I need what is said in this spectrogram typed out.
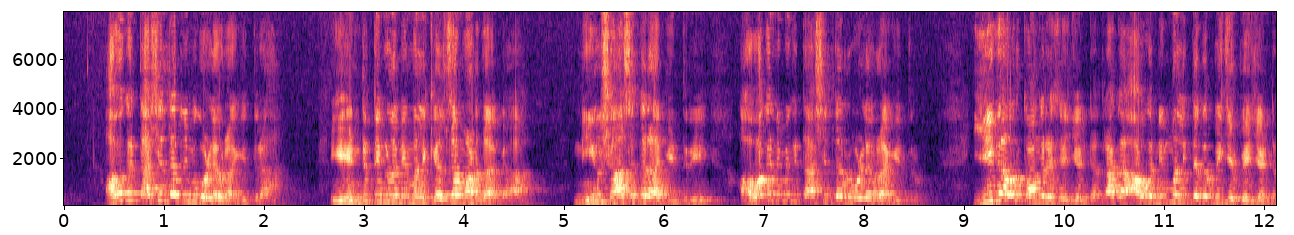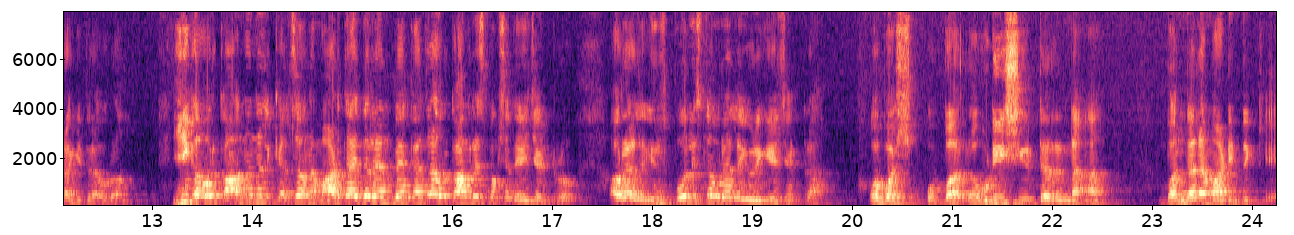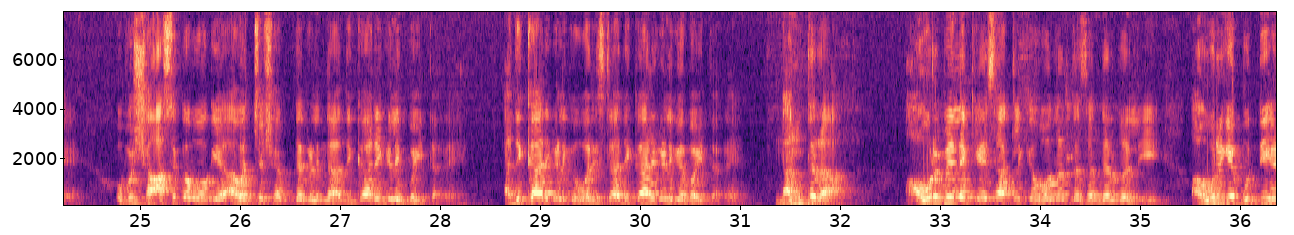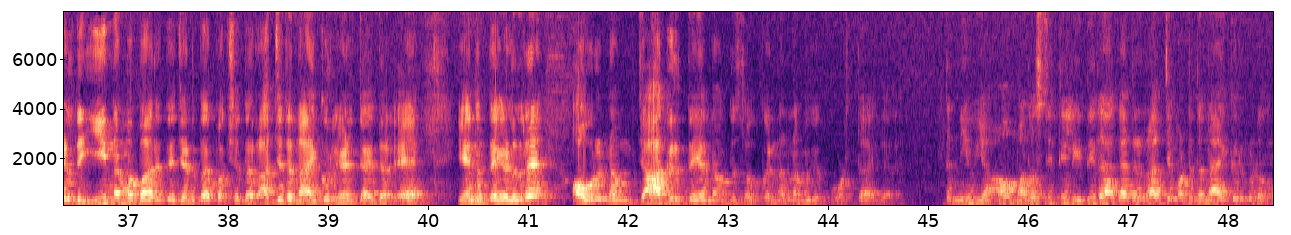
ಆವಾಗ ತಹಶೀಲ್ದಾರ್ ನಿಮಗೆ ಒಳ್ಳೆಯವರಾಗಿದ್ರಾ? ಈಗ ಎಂಟು ತಿಂಗಳು ನಿಮ್ಮಲ್ಲಿ ಕೆಲಸ ಮಾಡಿದಾಗ ನೀವು ಶಾಸಕರಾಗಿದ್ರಿ, ಅವಾಗ ನಿಮಗೆ ತಹಶೀಲ್ದಾರ್ ಒಳ್ಳೆಯವರಾಗಿದ್ರು. ಈಗ ಅವರು ಕಾಂಗ್ರೆಸ್ ಏಜೆಂಟ್ ಆದ್ರೆ. ಆಗ ಅವಾಗ ನಿಮ್ಮಲ್ಲಿದ್ದಾಗ ಬಿಜೆಪಿ ಏಜೆಂಟ್ ಆಗಿದ್ರು ಅವರು. ಈಗ ಅವರು ಕಾನೂನಲ್ಲಿ ಕೆಲಸವನ್ನು ಮಾಡ್ತಾ ಇದ್ದಾರೆ ಅನ್ಬೇಕಾದ್ರೆ ಅವರು ಕಾಂಗ್ರೆಸ್ ಪಕ್ಷದ ಏಜೆಂಟ್ರು ಅವರೆಲ್ಲ ಇನ್ ಪೊಲೀಸ್ನವರೆಲ್ಲ ಇವರಿಗೆ ಏಜೆಂಟ್ರಾ ಒಬ್ಬ ಒಬ್ಬ ರೌಡಿ ಶೀಟರನ್ನ ಬಂಧನ ಮಾಡಿದ್ದಕ್ಕೆ ಒಬ್ಬ ಶಾಸಕ ಹೋಗಿ ಅವಚ್ಯ ಶಬ್ದಗಳಿಂದ ಅಧಿಕಾರಿಗಳಿಗೆ ಬೈತಾರೆ. ಅಧಿಕಾರಿಗಳಿಗೆ, ವರಿಷ್ಠ ಅಧಿಕಾರಿಗಳಿಗೆ ಬೈತಾರೆ. ನಂತರ ಅವ್ರ ಮೇಲೆ ಕೇಸ್ ಹಾಕ್ಲಿಕ್ಕೆ ಹೋದಂಥ ಸಂದರ್ಭದಲ್ಲಿ ಅವರಿಗೆ ಬುದ್ಧಿ ಹೇಳಿದೆ ಈ ನಮ್ಮ ಭಾರತೀಯ ಜನತಾ ಪಕ್ಷದ ರಾಜ್ಯದ ನಾಯಕರು ಹೇಳ್ತಾ ಇದ್ದಾರೆ, ಏನಂತ ಹೇಳಿದ್ರೆ ಅವರು ನಮ್ಮ ಜಾಗೃತೆ ಅನ್ನೋ ಒಂದು ಸೌಕರ್ಯನ ನಮಗೆ ಕೊಡ್ತಾ ಇದ್ದಾರೆ. ನೀವು ಯಾವ ಮನಸ್ಥಿತಿಯಲ್ಲಿ ಇದ್ದೀರಾ ಹಾಗಾದ್ರೆ ರಾಜ್ಯ ಮಟ್ಟದ ನಾಯಕರುಗಳು?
